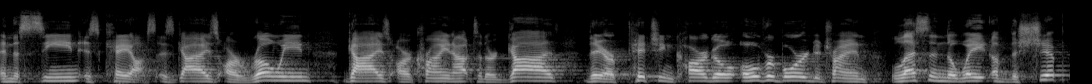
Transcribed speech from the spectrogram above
and the scene is chaos as guys are rowing, guys are crying out to their gods. They are pitching cargo overboard to try and lessen the weight of the ship.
